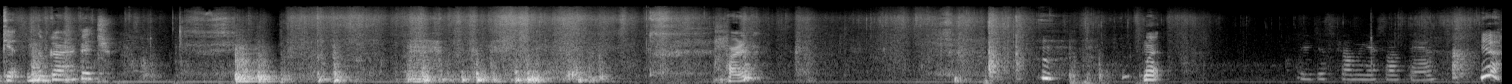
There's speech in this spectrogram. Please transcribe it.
Get in the garbage. Pardon? What? You're just filming yourself dance. Yeah.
